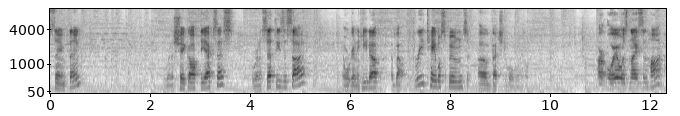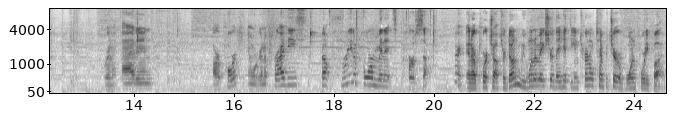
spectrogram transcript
Same thing. We're going to shake off the excess. We're going to set these aside and we're going to heat up about three tablespoons of vegetable oil. Our oil is nice and hot. We're gonna add in our pork and we're gonna fry these about three to four minutes per side. All right, and our pork chops are done. We wanna make sure they hit the internal temperature of 145.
